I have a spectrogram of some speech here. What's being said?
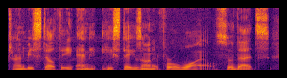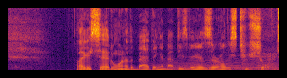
trying to be stealthy, and he stays on it for a while. So that's like I said, one of the bad things about these videos, they're always too short.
